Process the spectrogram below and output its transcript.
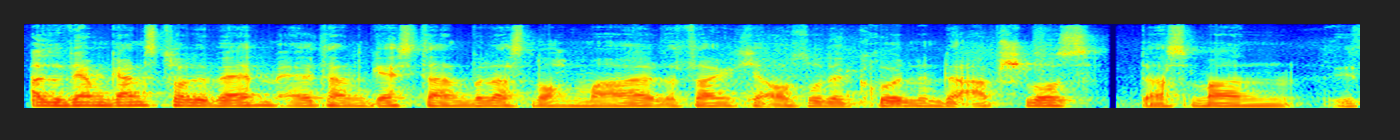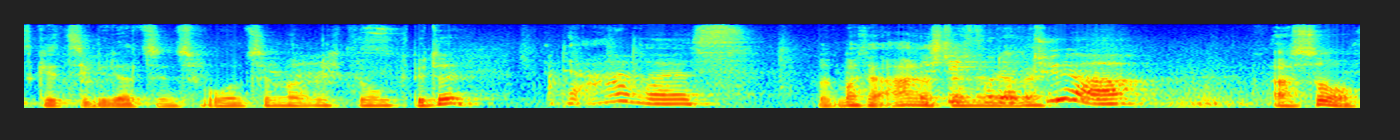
Also wir haben ganz tolle Welpeneltern. Gestern war das nochmal, das sage ich ja auch so, der krönende Abschluss, dass man, jetzt geht sie wieder ins Wohnzimmer Richtung. Bitte? Der Ares. Was macht der Der Ares steht denn? vor der Welt? Tür. Ach so.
